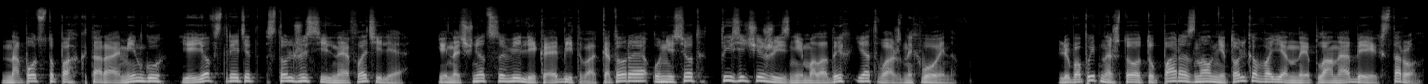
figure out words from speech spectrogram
На подступах к Тараамингу ее встретит столь же сильная флотилия, и начнется великая битва, которая унесет тысячи жизней молодых и отважных воинов. Любопытно, что Тупара знал не только военные планы обеих сторон,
